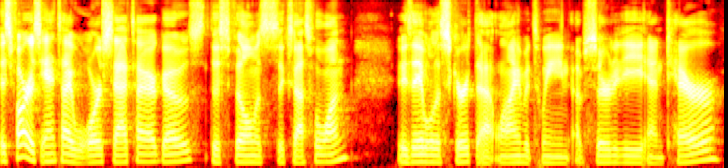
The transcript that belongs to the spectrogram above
as far as anti war satire goes, this film is a successful one. It is able to skirt that line between absurdity and terror,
